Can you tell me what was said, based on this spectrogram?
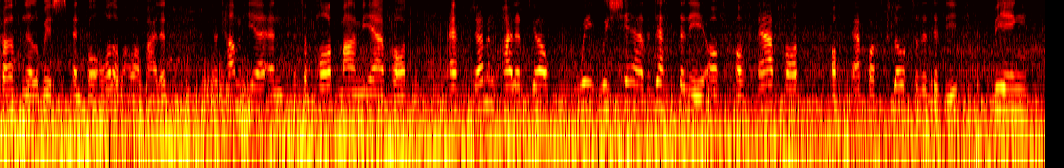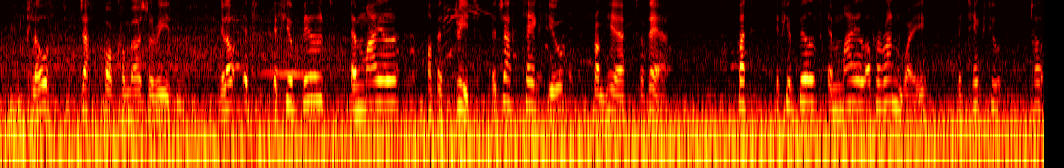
personal wish and for all of our pilots to come here and support Malmi Airport. As German pilots you know we, we share the destiny of, of airports of airports close to the city being closed just for commercial reason. You know if if you build a mile of a street it just takes you from here to there. But if you build a mile of a runway it takes you to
